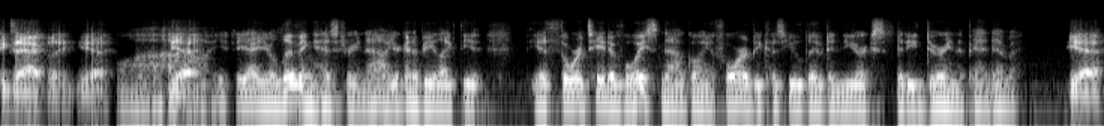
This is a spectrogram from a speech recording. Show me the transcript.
Exactly. Yeah. Wow. Yeah. Yeah. You're living history now. You're gonna be like the the authoritative voice now going forward because you lived in New York City during the pandemic. Yeah.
